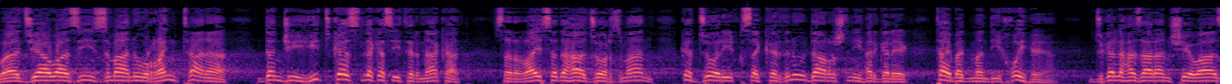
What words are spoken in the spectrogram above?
و جیاوازی زمان و ڕنگتانە دەنجی هیچ کەس لە کەسی تر ناکات سەرڕای سەدەها جۆر زمان کە جۆری قسەکردن و داڕشتنی هەرگەلێک تایبەتمەندی خۆی هەیە جگە لە هەزاران شێواز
